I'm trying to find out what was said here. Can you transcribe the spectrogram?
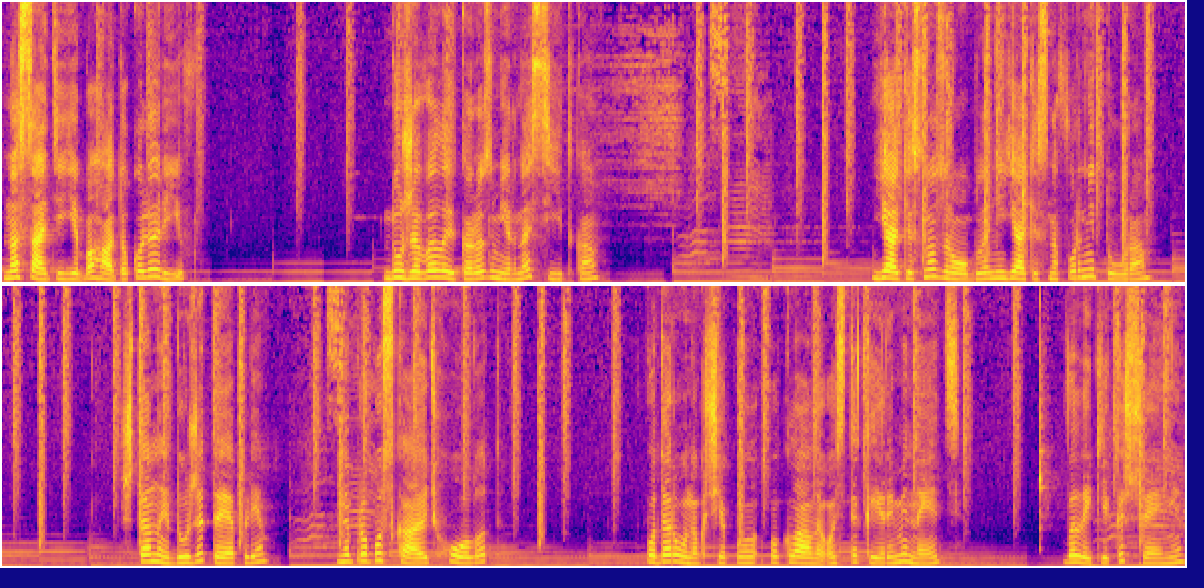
На сайті є багато кольорів. Дуже велика розмірна сітка. Якісно зроблені, якісна фурнітура. Штани дуже теплі, не пропускають холод. В подарунок ще поклали ось такий ремінець, великі кишені.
